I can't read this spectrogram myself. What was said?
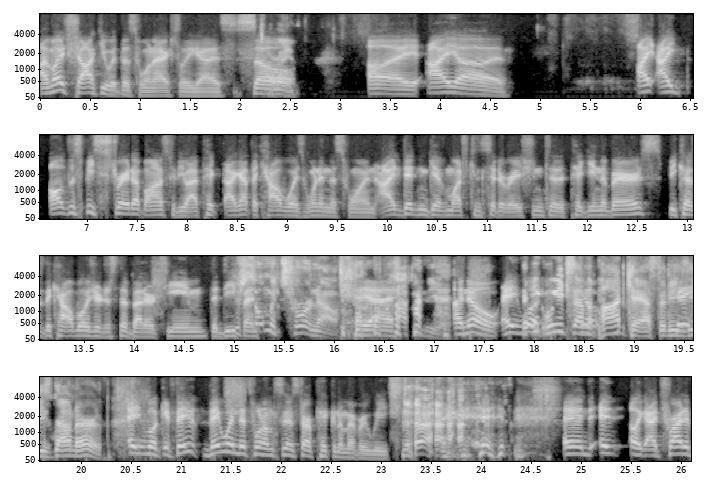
I might shock you with this one, actually, guys. So, right. I, I, uh, I, I I'll just be straight up honest with you. I picked I got the Cowboys winning this one. I didn't give much consideration to picking the Bears because the Cowboys are just the better team. The defense You're so mature now. Yeah. I know. Hey, look, Eight weeks on know, the podcast and he's, they, he's down to earth. Hey, look, if they they win this one, I'm just gonna start picking them every week. and, and like I try to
